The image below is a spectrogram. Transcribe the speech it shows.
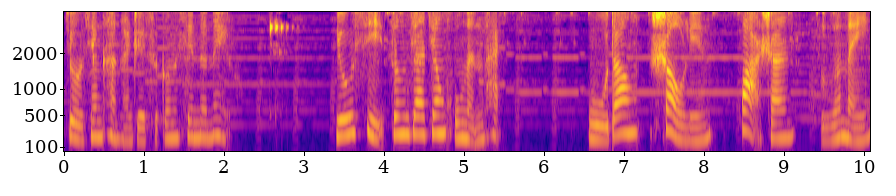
就先看看这次更新的内容。游戏增加江湖门派：武当、少林、华山、峨眉、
